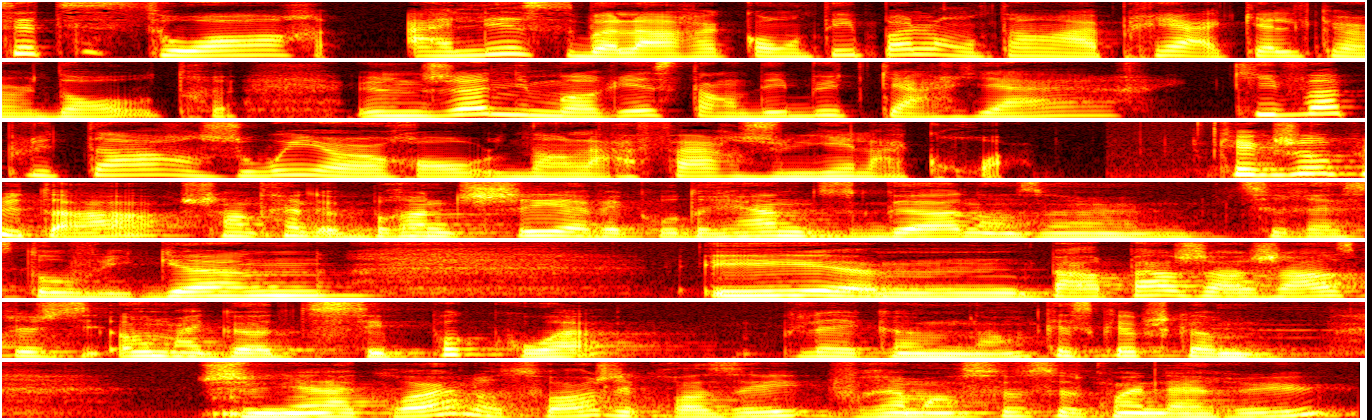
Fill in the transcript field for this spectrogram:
Cette histoire, Alice va la raconter pas longtemps après à quelqu'un d'autre, une jeune humoriste en début de carrière qui va plus tard jouer un rôle dans l'affaire Julien Lacroix. Quelques jours plus tard, je suis en train de bruncher avec Audriane Dugas dans un petit resto vegan. Et euh, par part, j'en jase, puis je dis « Oh my God, tu sais pas quoi? » Puis elle est comme, non, qu'est-ce que? je suis comme, Julien Lacroix, l'autre soir, j'ai croisé vraiment ça sur le coin de la rue.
